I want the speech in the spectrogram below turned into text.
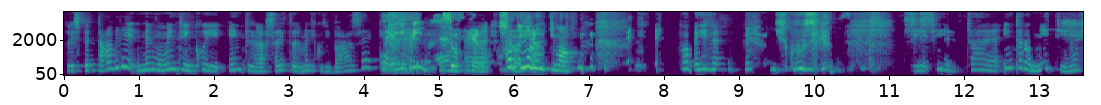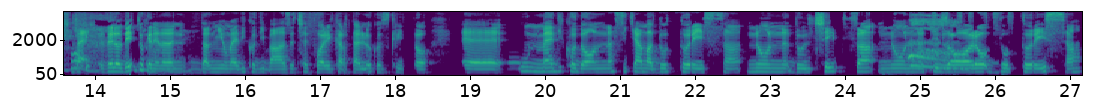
rispettabili, nel momento in cui entri nella saletta del medico di base, Che ero io prima, eh. soffiano. eh, sono io l'ultimo. Va bene, mi scusi. Sì, sì, cioè, incarogniti, non so. Beh, ve l'ho detto che nella- Cioè, dal mio medico di base c'è fuori il cartello con scritto eh, un medico donna si chiama dottoressa, non dolcezza, non tesoro, dottoressa.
